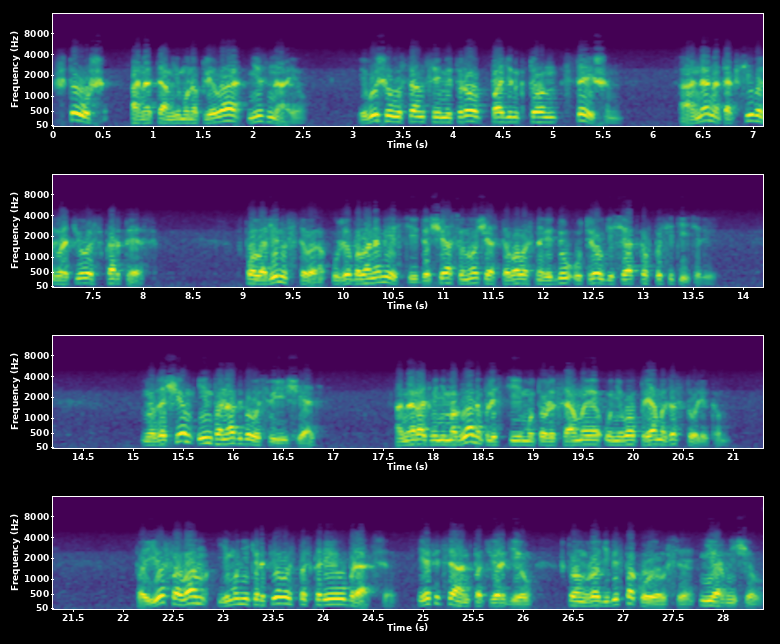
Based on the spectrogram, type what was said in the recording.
Что уж она там ему наплела, не знаю. И вышел у станции метро Паддингтон-стейшн, а она на такси возвратилась в Кортес. Пол одиннадцатого уже была на месте и до часу ночи оставалась на виду у трех десятков посетителей. Но зачем им понадобилось уезжать? Она разве не могла наплести ему то же самое у него прямо за столиком? По ее словам, ему не терпелось поскорее убраться. И официант подтвердил, что он вроде беспокоился, нервничал.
